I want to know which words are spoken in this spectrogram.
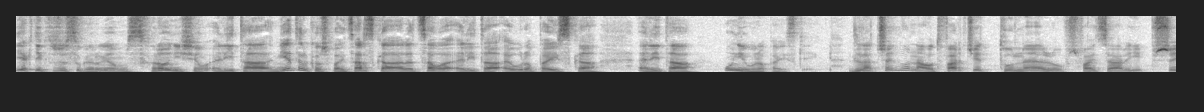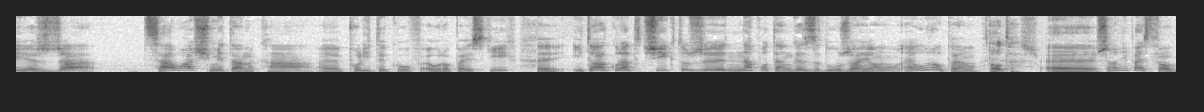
jak niektórzy sugerują, schroni się elita nie tylko szwajcarska, ale cała elita europejska, elita Unii Europejskiej. Dlaczego na otwarcie tunelu w Szwajcarii przyjeżdża cała śmietanka e, polityków europejskich e, i to akurat ci, którzy na potęgę zadłużają Europę? To też. E, Szanowni Państwo,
